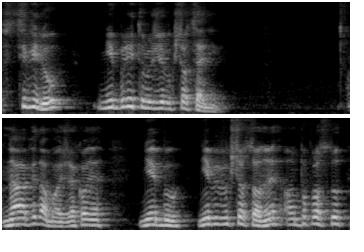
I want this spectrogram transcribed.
w cywilu nie byli to ludzie wykształceni. No a wiadomo, że jak on nie był, nie był wykształcony, on po prostu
